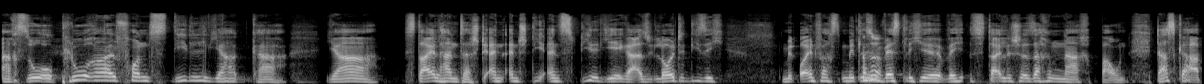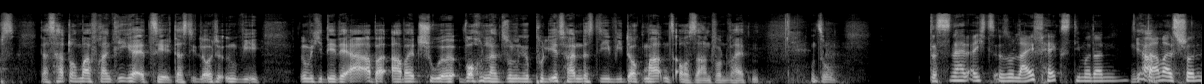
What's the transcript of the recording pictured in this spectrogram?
Ach so, Plural von Stiljaga. Ja, Style Hunter, ein, ein, Stil, ein Stiljäger. Also Leute, die sich mit einfachsten Mitteln so. westliche, we- stylische Sachen nachbauen. Das gab's. Das hat doch mal Frank Rieger erzählt, dass die Leute irgendwie irgendwelche DDR-Arbeitsschuhe wochenlang so lange poliert haben, dass die wie Doc Martens aussahen von Weitem. Und so. das sind halt echt so Lifehacks, die man dann Ja. damals schon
